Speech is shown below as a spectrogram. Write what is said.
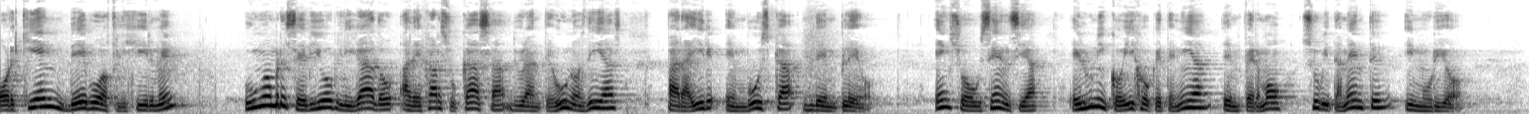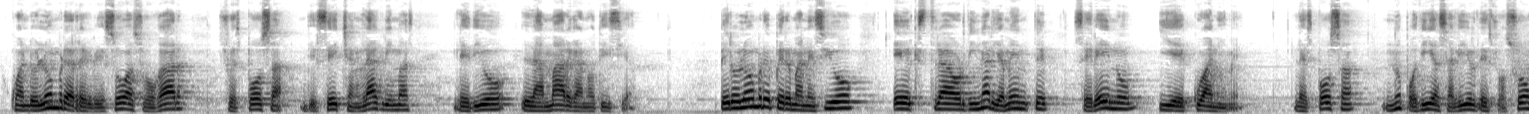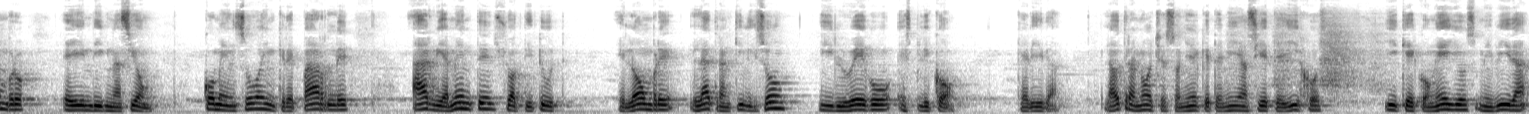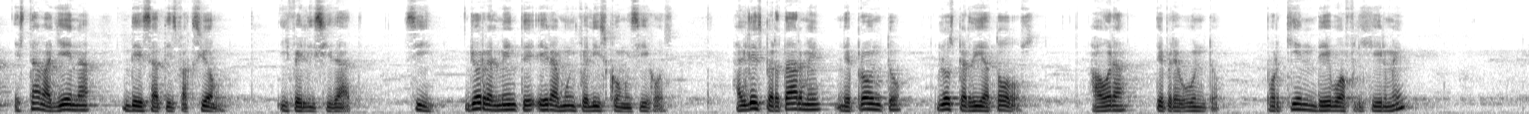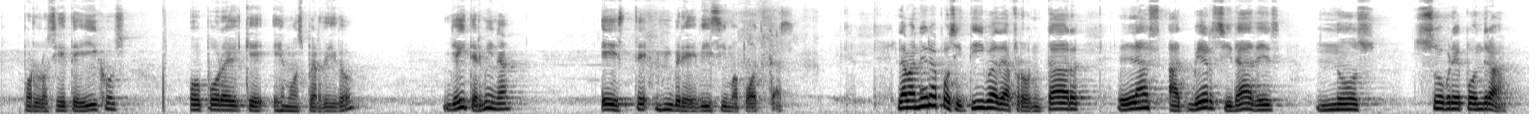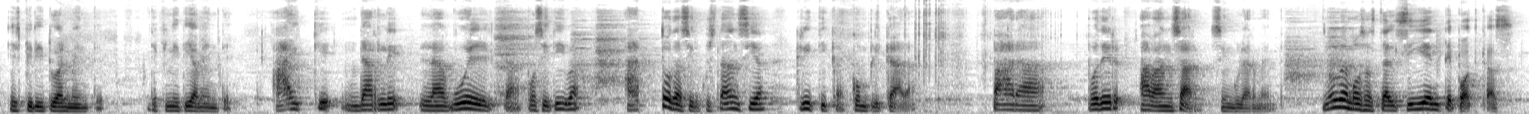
¿Por quién debo afligirme? Un hombre se vio obligado a dejar su casa durante unos días para ir en busca de empleo. En su ausencia, el único hijo que tenía enfermó súbitamente y murió. Cuando el hombre regresó a su hogar, su esposa, deshecha en lágrimas, le dio la amarga noticia. Pero el hombre permaneció extraordinariamente sereno y ecuánime. La esposa no podía salir de su asombro e indignación. Comenzó a increparle agriamente su actitud. El hombre la tranquilizó y luego explicó, Querida, la otra noche soñé que tenía siete hijos y que con ellos mi vida estaba llena de satisfacción y felicidad. Sí, yo realmente era muy feliz con mis hijos. Al despertarme, de pronto, los perdí a todos. Ahora te pregunto, ¿por quién debo afligirme? ¿Por los siete hijos o por el que hemos perdido? Y ahí termina este brevísimo podcast. La manera positiva de afrontar las adversidades nos sobrepondrá espiritualmente, definitivamente. Hay que darle la vuelta positiva a toda circunstancia crítica, complicada, para poder avanzar singularmente. Nos vemos hasta el siguiente podcast.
